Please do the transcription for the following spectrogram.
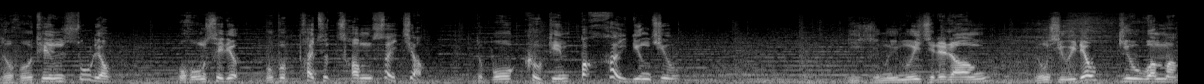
如何天所料，不妨势力无不派出参赛者，就无靠近北海灵丘。你认为每一个人，拢是为了救援吗？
